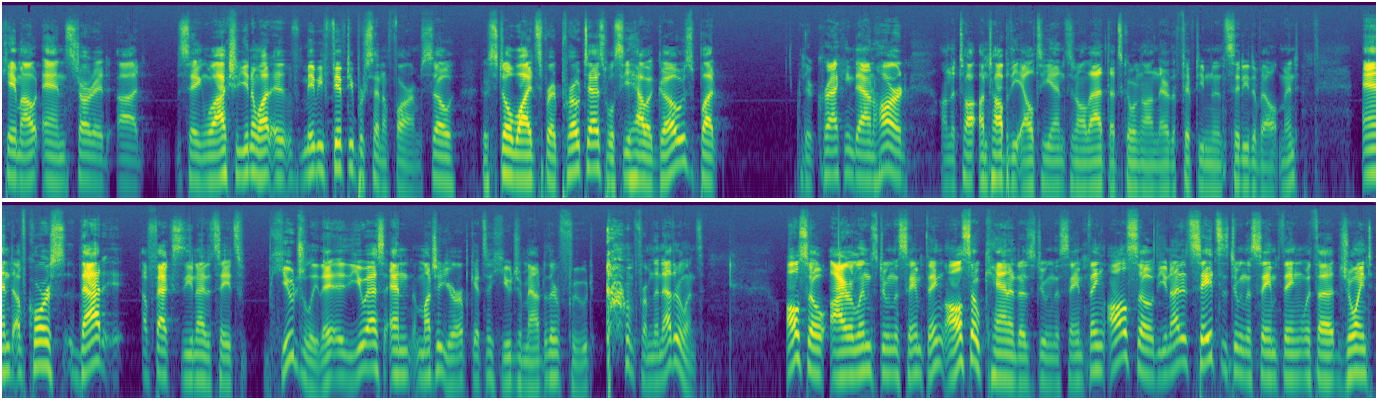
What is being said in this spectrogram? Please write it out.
came out and started uh, saying, well, actually, you know what? Maybe 50% of farms. So there's still widespread protests. We'll see how it goes, but they're cracking down hard on the top on top of the LTNs and all that that's going on there, the 15 minute city development. And of course, that affects the United States hugely. The US and much of Europe gets a huge amount of their food from the Netherlands. Also, Ireland's doing the same thing. Also, Canada's doing the same thing. Also, the United States is doing the same thing with a joint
